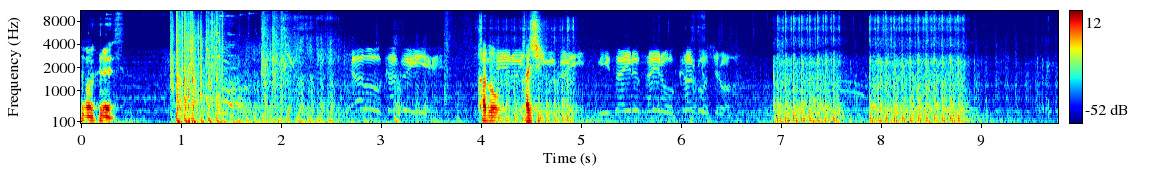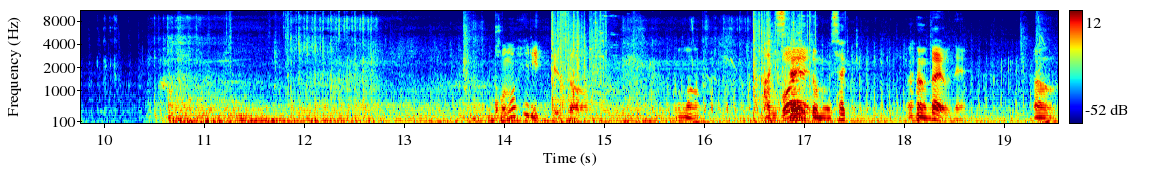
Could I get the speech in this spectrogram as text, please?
俺、稼働開始。のヘリってさ、うん。あ、使えると思う。さっき、うん。だよね。うん。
